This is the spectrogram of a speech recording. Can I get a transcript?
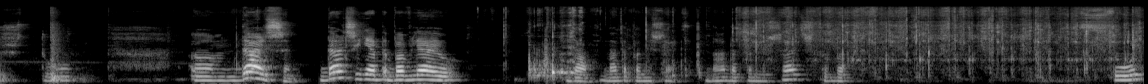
что... Эм, дальше. Дальше я добавляю... Да, надо помешать. Надо помешать, чтобы соль.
